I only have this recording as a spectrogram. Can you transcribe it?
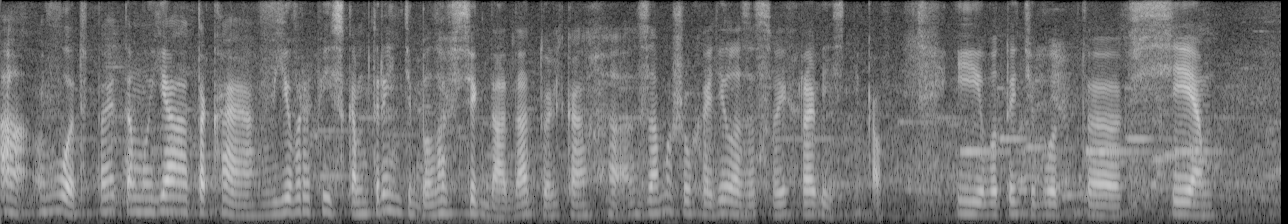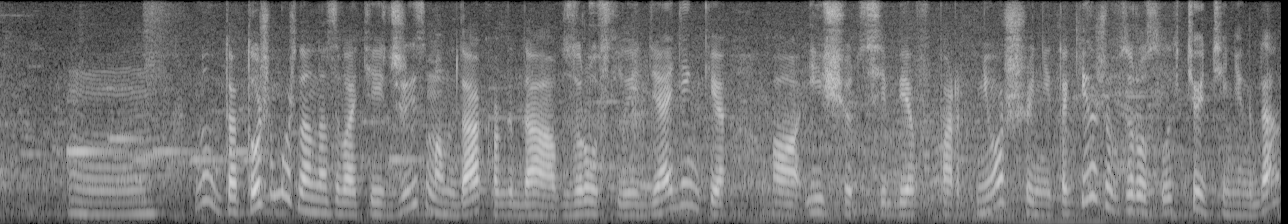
А, вот, поэтому я такая в европейском тренде была всегда, да, только а, замуж уходила за своих ровесников. И вот эти вот э, все ну, это тоже можно назвать эйджизмом, да, когда взрослые дяденьки а, ищут себе в партнерши не таких же взрослых тетенек, да,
